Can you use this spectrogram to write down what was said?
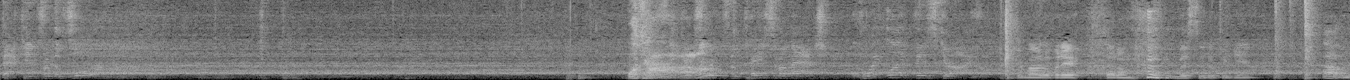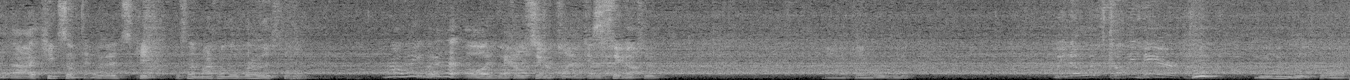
Back in from the floor. He controls the pace of a match quite like this guy. The remote over there. Got him. Messed it up again. Oh, man, ah, I kicked something. What did I just kick? It's not my little brother's. Oh, wait, what is that? Oh, he's going for the signature. Going for the signature. Oh, I can't move it. We know what's coming here. We knew it was going.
